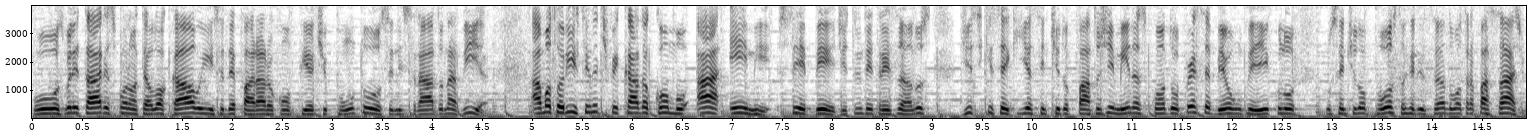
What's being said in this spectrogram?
Os militares foram até o local e se depararam com o Fiat Punto sinistrado na via. A motorista, identificada como AMCB, de 33 anos, disse que seguia sentido Patos de Minas quando percebeu um veículo no sentido oposto realizando uma ultrapassagem.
